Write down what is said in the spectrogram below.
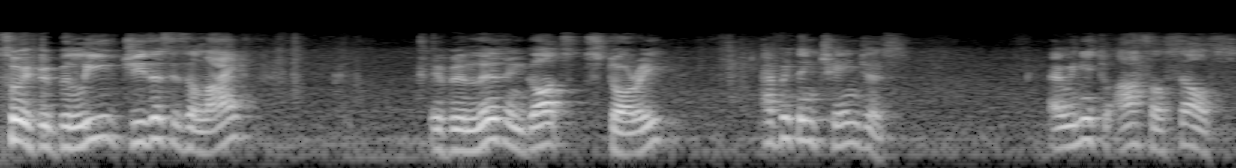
So if we believe Jesus is alive, if we live in God's story, everything changes. And we need to ask ourselves,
